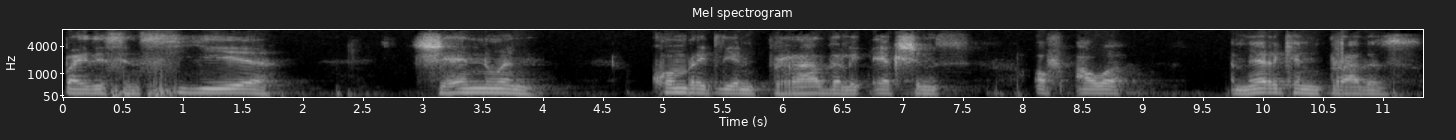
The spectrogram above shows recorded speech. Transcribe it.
by the sincere, genuine, comradely, and brotherly actions of our American brothers,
